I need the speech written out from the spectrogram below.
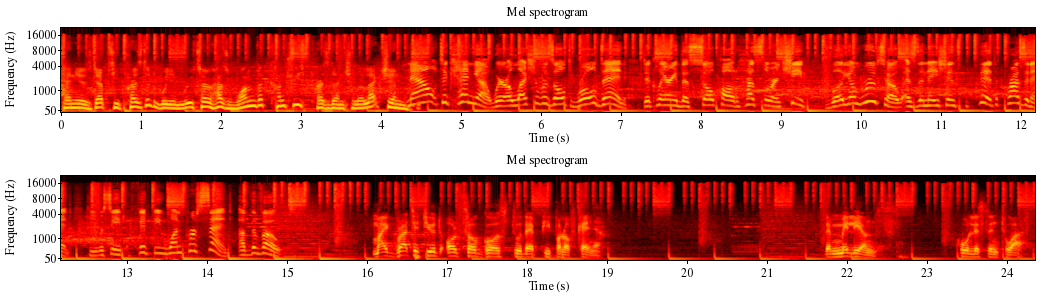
Kenya's Deputy President William Ruto has won the country's presidential election. Now to Kenya, where election results rolled in, declaring the so called hustler in chief, William Ruto, as the nation's fifth president. He received 51% of the vote. My gratitude also goes to the people of Kenya, the millions who listened to us,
